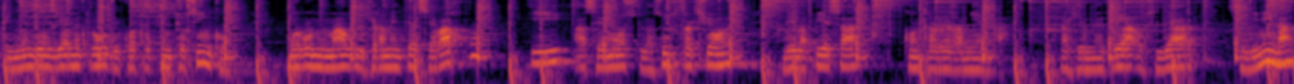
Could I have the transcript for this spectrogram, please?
teniendo un diámetro de 4.5 muevo mi mouse ligeramente hacia abajo y hacemos la sustracción de la pieza contra la herramienta. La geometría auxiliar se elimina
